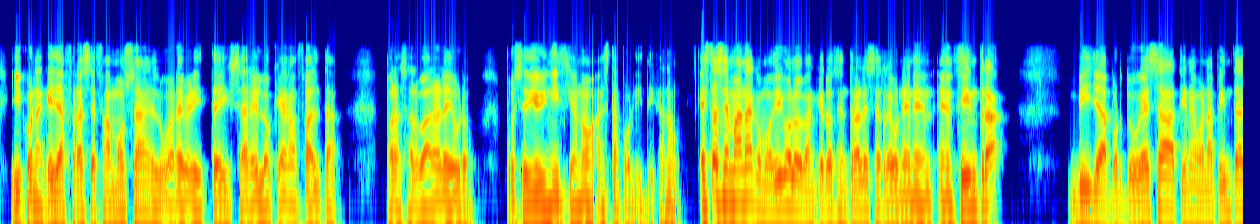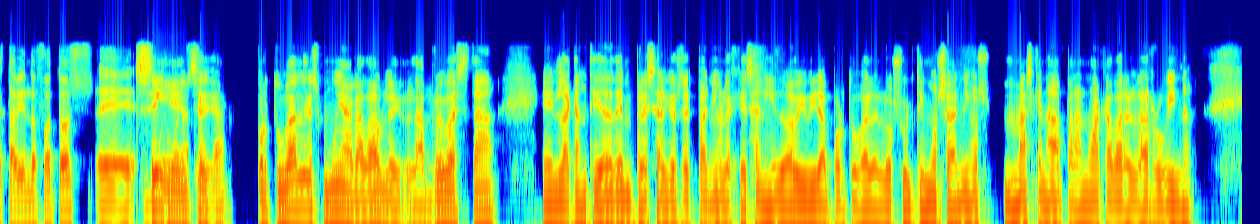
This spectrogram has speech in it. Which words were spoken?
y con aquella frase famosa, el whatever it takes, haré lo que haga falta para salvar al euro, pues se dio inicio ¿no? a esta política. ¿no? Esta semana, como digo, los banqueros centrales se reúnen en, en Cintra, Villa Portuguesa, tiene buena pinta, está viendo fotos. Eh, sí, Portugal es muy agradable. La prueba está en la cantidad de empresarios españoles que se han ido a vivir a Portugal en los últimos años, más que nada para no acabar en la ruina.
